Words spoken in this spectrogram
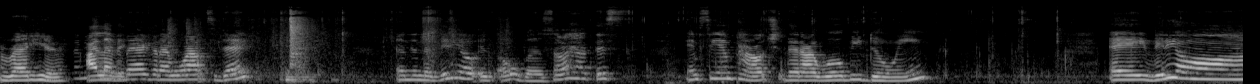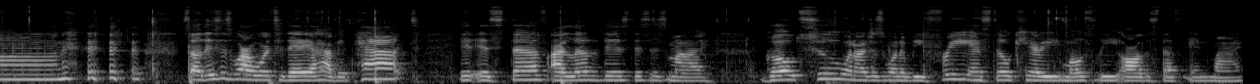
right here. I love it. The bag that I wore out today. And then the video is over. So I have this MCM pouch that I will be doing a video on. so this is where I wore today. I have it packed. It is stuff. I love this. This is my go-to when I just want to be free and still carry mostly all the stuff in my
